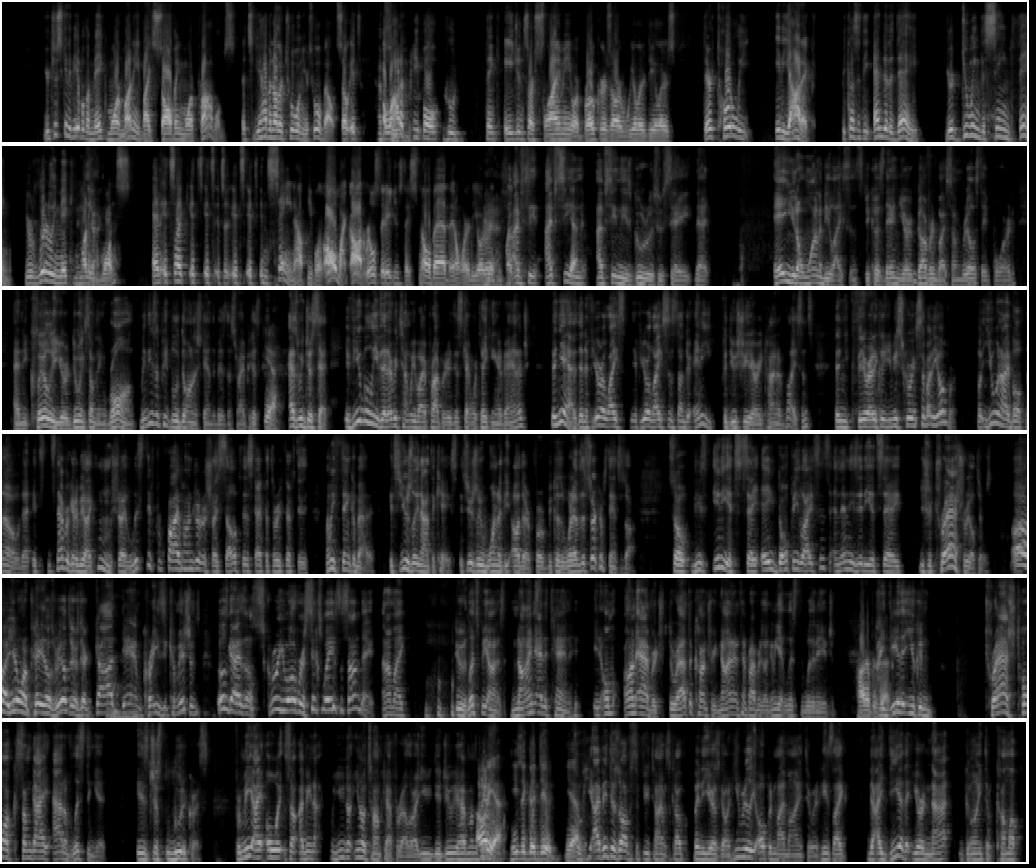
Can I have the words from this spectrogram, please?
you're just going to be able to make more money by solving more problems. It's you have another tool in your tool belt. So it's Absolutely. a lot of people who think agents are slimy or brokers are wheeler dealers. They're totally idiotic because at the end of the day, you're doing the same thing. You're literally making money exactly. once. And it's like it's it's it's it's it's insane how people are, oh my god, real estate agents they smell bad, they don't wear deodorant. Yeah. Like, I've seen I've seen yeah. I've seen these gurus who say that a you don't want to be licensed because then you're governed by some real estate board and you, clearly you're doing something wrong i mean these are people who don't understand the business right because yeah as we just said if you believe that every time we buy a property discount we're taking advantage then yeah then if you're a license if you're licensed under any fiduciary kind of license then you, theoretically you'd be screwing somebody over but you and I both know that it's it's never going to be like, hmm, should I list it for 500 or should I sell it to this guy for 350? Let me think about it. It's usually not the case. It's usually one or the other for because of whatever the circumstances are. So these idiots say, A, don't be licensed. And then these idiots say, you should trash realtors. Oh, you don't want to pay those realtors their goddamn crazy commissions. Those guys will screw you over six ways to Sunday. And I'm like, dude, let's be honest. Nine out of 10, in, on average, throughout the country, nine out of 10 properties are going to get listed with an agent. 100%. The idea that you can trash talk some guy out of listing it is just ludicrous for me, I always so I mean you know you know Tom Caffarello, right? You did you have him? oh yeah, he's a good dude. Yeah. So he, I've been to his office a few times, a couple many years ago, and he really opened my mind to it. He's like the idea that you're not going to come up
